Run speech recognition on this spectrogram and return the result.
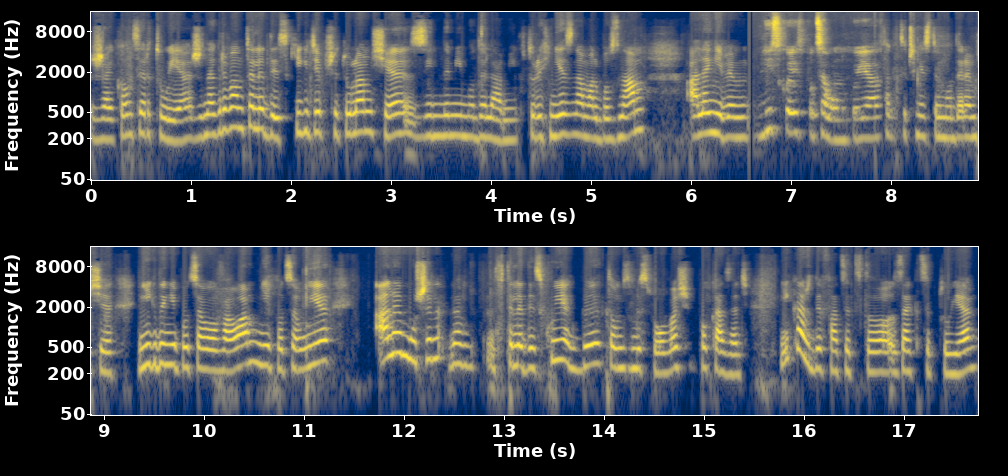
że koncertuję, że nagrywam teledyski, gdzie przytulam się z innymi modelami, których nie znam albo znam, ale nie wiem, Blisko jest pocałunku. Ja faktycznie z tym modelem się nigdy nie pocałowałam, nie pocałuję, ale muszę w teledysku jakby tą zmysłowość pokazać. Nie każdy facet to zaakceptuje.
